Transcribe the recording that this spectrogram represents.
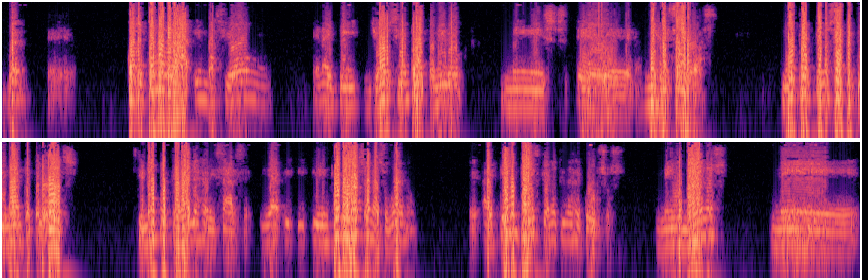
Bueno, eh, con el tema de la invasión en Haití, yo siempre he tenido mis, eh, mis reservas. No porque no sea pertinente que lo es, sino porque vaya a realizarse. ¿Y, en qué baso en eso? Bueno, eh, Haití es un país que no tiene recursos, ni humanos, ni,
